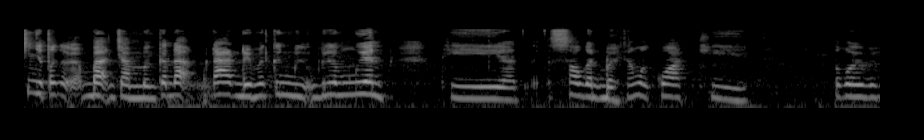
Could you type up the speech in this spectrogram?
Xin chào tất cả các bạn, chào mừng các bạn đã đến với kênh Bình Lâm Nguyên. Thì à, sau gần 7 tháng vừa qua thì tôi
